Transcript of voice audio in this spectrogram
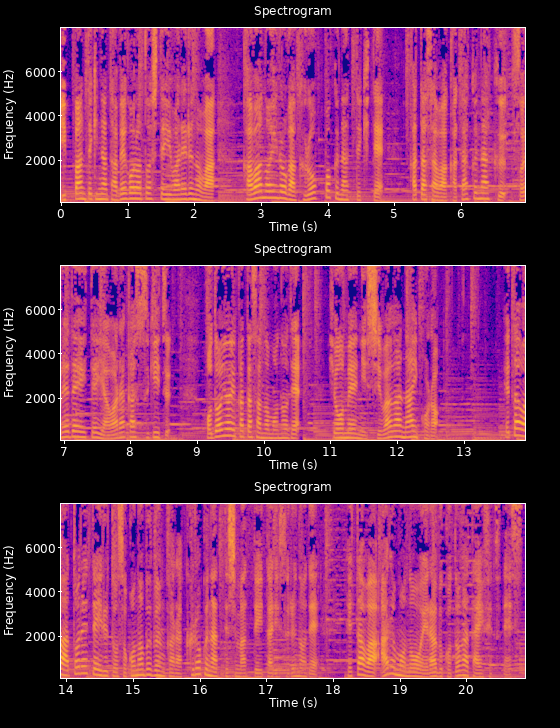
一般的な食べ頃として言われるのは皮の色が黒っぽくなってきて硬さは硬くなくそれでいて柔らかすぎず程よい硬さのもので表面にシワがない頃。ヘタは取れているとそこの部分から黒くなってしまっていたりするのでヘタはあるものを選ぶことが大切です。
